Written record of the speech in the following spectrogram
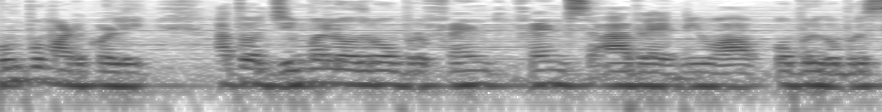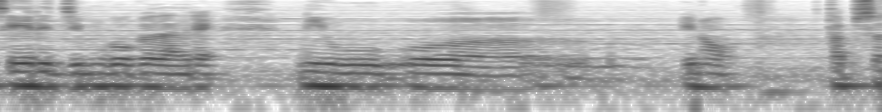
ಗುಂಪು ಮಾಡ್ಕೊಳ್ಳಿ. ಅಥವಾ ಜಿಮ್ಮಲ್ಲಿ ಹೋದ್ರೆ ಒಬ್ಬರು ಫ್ರೆಂಡ್ ಫ್ರೆಂಡ್ಸ್ ಆದರೆ ನೀವು ಒಬ್ರಿಗೊಬ್ರು ಸೇರಿ ಜಿಮ್ಗೆ ಹೋಗೋದಾದರೆ ನೀವು ಏನೋ ತಪ್ಪಿಸೋ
